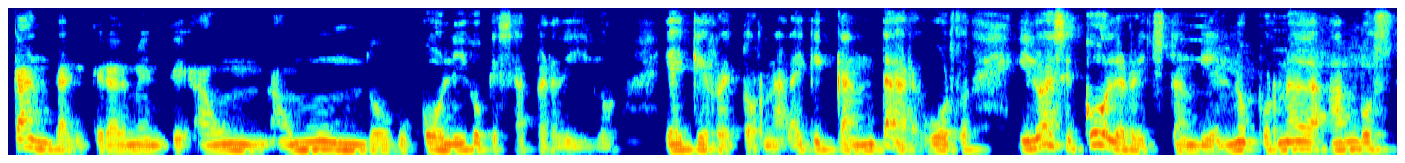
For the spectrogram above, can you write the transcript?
canta literalmente a un, a un, mundo bucólico que se ha perdido y hay que retornar, hay que cantar Wordsworth. Y lo hace Coleridge también, no por nada ambos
